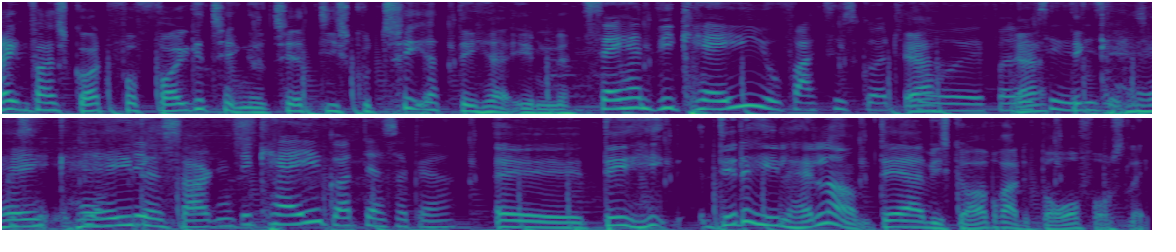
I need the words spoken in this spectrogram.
rent faktisk godt få Folketinget til at diskutere det her emne. Sagde han, vi kan I jo faktisk godt Ja. få øh, Folketinget. Ja, det til at kan I- diskutere. kan I Ja, da det- sagtens. Det kan I godt, der så gøre. Øh, det, det, det hele handler om, det er, at vi skal oprette et borgerforslag.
